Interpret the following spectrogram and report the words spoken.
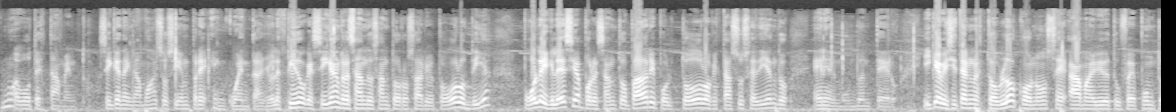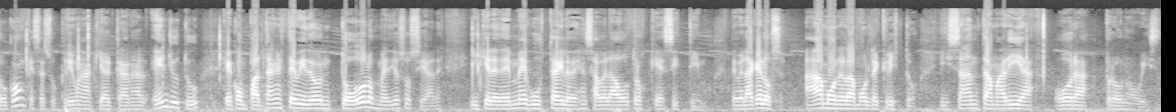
Nuevo Testamento. Así que tengamos eso siempre en cuenta. Yo les pido que sigan rezando el Santo Rosario todos los días, por la iglesia, por el Santo Padre y por todo lo que está sucediendo en el mundo entero. Y que visiten nuestro blog, conoce que se suscriban aquí al canal en YouTube, que compartan este video en todos los medios sociales y que le den me gusta y le dejen saber a otros que existimos. De verdad que los amo en el amor de Cristo. Y Santa María, ora pro nobis.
